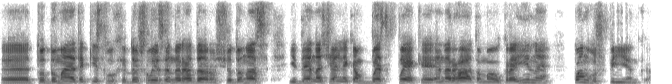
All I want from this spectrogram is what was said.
е, то до мене такі слухи дійшли з Енергодару, що до нас іде начальником безпеки енергоатома України пан Лушпієнко.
